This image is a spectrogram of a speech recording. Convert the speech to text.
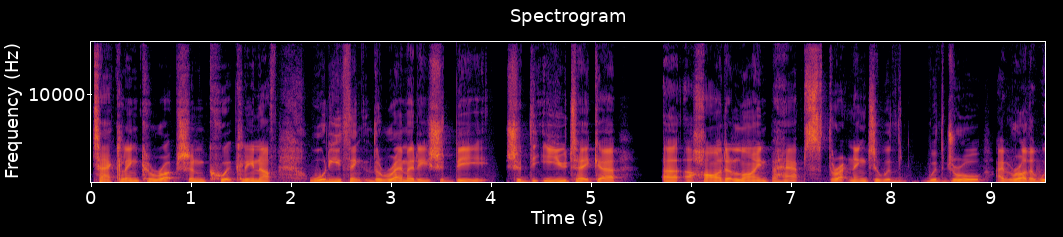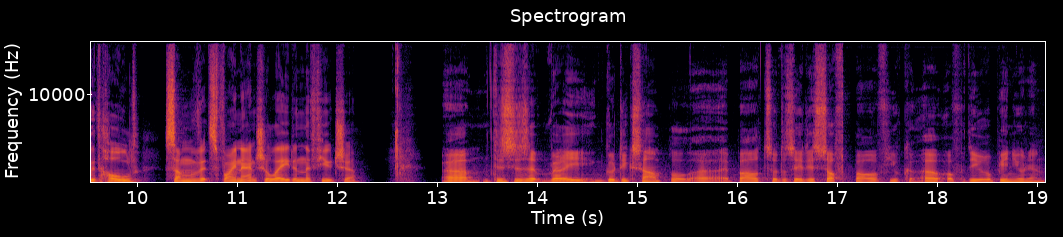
tackling corruption quickly enough. What do you think the remedy should be? Should the EU take a a harder line, perhaps threatening to with, withdraw, I rather withhold some of its financial aid in the future? Uh, this is a very good example uh, about, so to say, the soft power of, uh, of the European Union.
